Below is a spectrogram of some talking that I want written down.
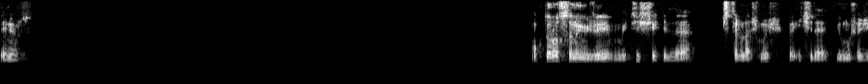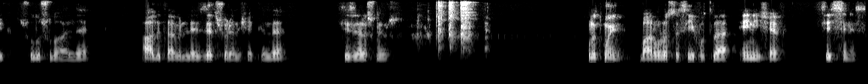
Deniyoruz. Octorossa'nın yüzeyi müthiş şekilde çıtırlaşmış ve içi de yumuşacık, sulu sulu halde adeta bir lezzet şöleni şeklinde sizlere sunuyoruz. Unutmayın, Barbarossa Seafood'la en iyi şef sizsiniz.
